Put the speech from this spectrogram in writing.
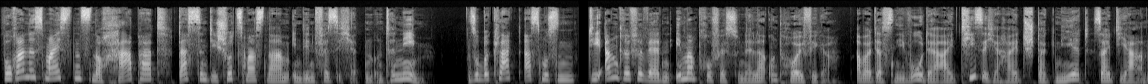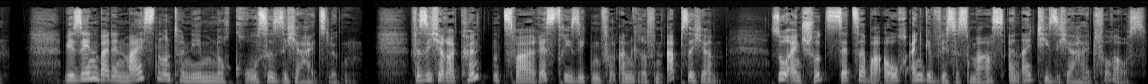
Woran es meistens noch hapert, das sind die Schutzmaßnahmen in den versicherten Unternehmen. So beklagt Asmussen, die Angriffe werden immer professioneller und häufiger, aber das Niveau der IT-Sicherheit stagniert seit Jahren. Wir sehen bei den meisten Unternehmen noch große Sicherheitslücken. Versicherer könnten zwar Restrisiken von Angriffen absichern, so ein Schutz setzt aber auch ein gewisses Maß an IT-Sicherheit voraus.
